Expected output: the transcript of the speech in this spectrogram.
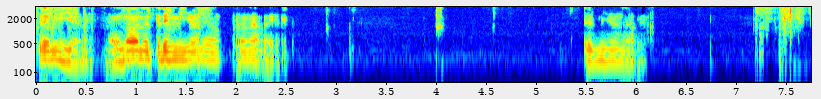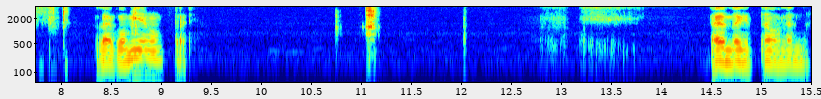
3 millones. Pongámosle 3 millones para una regla. 3 millones una regla. La comida, compadre. La verdad que estamos hablando.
